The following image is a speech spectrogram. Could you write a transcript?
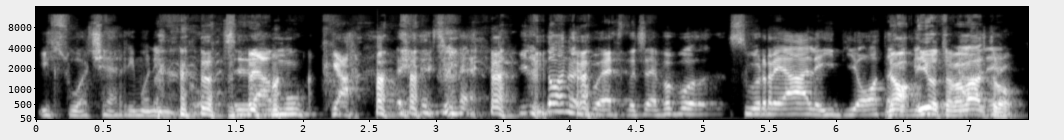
il suo acerrimo nemico la mucca. Cioè, il tono è questo cioè è proprio surreale idiota No, io tra l'altro...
